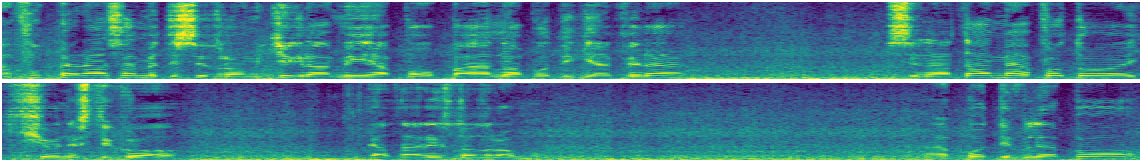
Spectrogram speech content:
Αφού περάσαμε τη συνδρομική γραμμή από πάνω από την γέφυρα συναντάμε αυτό το χιονιστικό που καθαρίζει το δρόμο. Από ό,τι βλέπω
